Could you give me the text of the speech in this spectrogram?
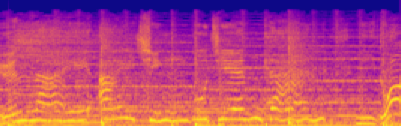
原来爱情不简单，你多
